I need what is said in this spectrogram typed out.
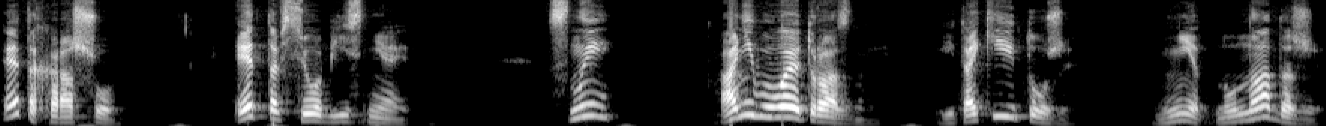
Это хорошо. Это все объясняет. Сны, они бывают разные. И такие тоже. Нет, ну надо же.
